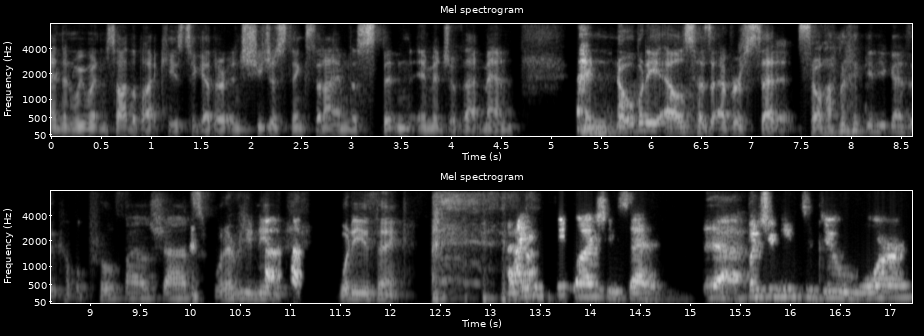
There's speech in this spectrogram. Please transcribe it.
and then we went and saw the Black Keys together, and she just thinks that I am the spitting image of that man. And nobody else has ever said it. So I'm going to give you guys a couple profile shots, whatever you need. What do you think? I can see why she said it. Yeah. But you need to do more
